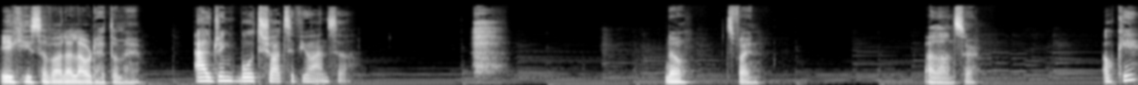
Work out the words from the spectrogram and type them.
एक ही सवाल अलाउड है तुम्हें। I drink both shots if you answer no it's fine I answer okay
